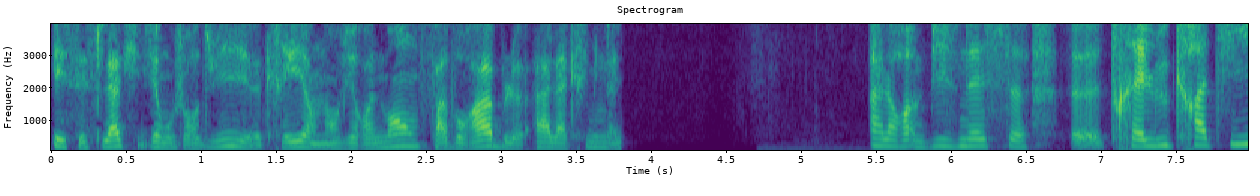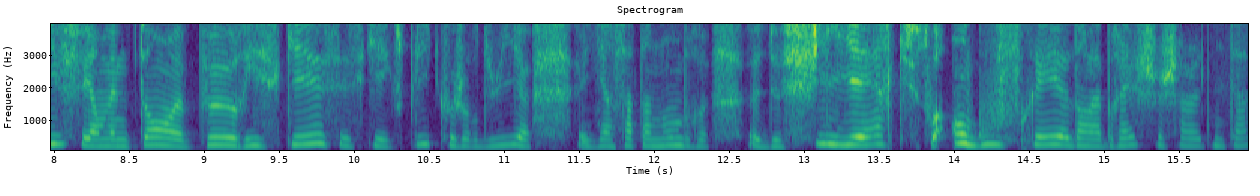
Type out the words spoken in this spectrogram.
Et c'est cela qui vient aujourd'hui créer un environnement favorable à la criminalité. Alors un business euh, très lucratif et en même temps euh, peu risqué, c'est ce qui explique qu'aujourd'hui euh, il y a un certain nombre de filières qui se soient engouffrées dans la brèche, Charlotte Nita?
